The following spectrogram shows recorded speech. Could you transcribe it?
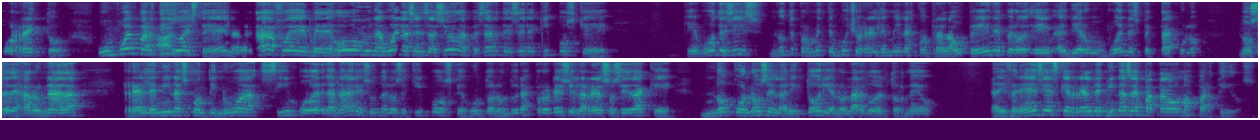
Correcto. Un buen partido Aldo. este, eh. la verdad fue, me dejó una buena sensación a pesar de ser equipos que, que vos decís, no te promete mucho Real de Minas contra la UPN, pero eh, dieron un buen espectáculo, no se dejaron nada. Real de Minas continúa sin poder ganar, es uno de los equipos que junto al Honduras Progreso y la Real Sociedad que no conocen la victoria a lo largo del torneo. La diferencia es que Real de Minas ha empatado más partidos,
